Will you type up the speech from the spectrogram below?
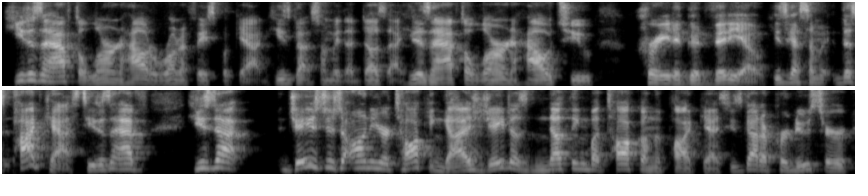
he doesn't have to learn how to run a Facebook ad. He's got somebody that does that. He doesn't have to learn how to create a good video. He's got some this podcast. He doesn't have he's not Jay's just on here talking, guys. Jay does nothing but talk on the podcast. He's got a producer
